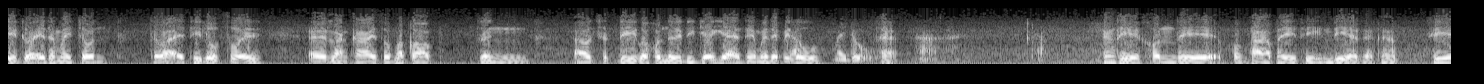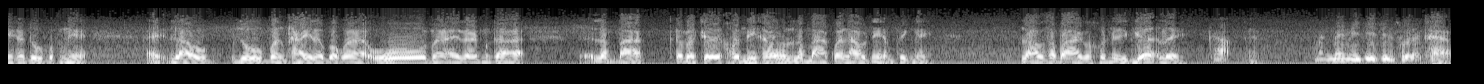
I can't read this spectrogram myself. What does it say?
ติดว่าเอ๊ะทำไมจน แต่ว่าไอ้ที่รูปสวยเอ่อร่างกายสมประกอบ ซึ่งเอาดีกว่าคนอื่นอีกเยอะแยะเนี่ยไม่ได้ไปดู ไม่ดูครับอ่าครับอย่างที่คนที่ผมพาไปที่อินเดียนะครับที่ให้เขาดูบอกเนี่ยไอ้ เราอยู่เมืองไทยเราบอกว่า โอ้มันอะไรมันก็ลำบากแต่มาเจอคนที่เขาลำบากกว่าเราเนี่ยมันเป็นไง เราสบายกว่าคนอื่นเยอะเลย ครับครับมันไม่มีที่สิ้นสุดอะครับ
